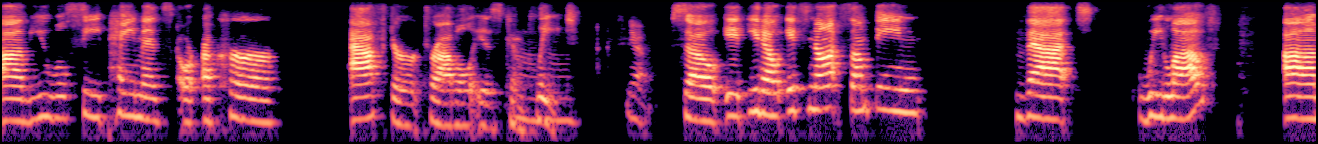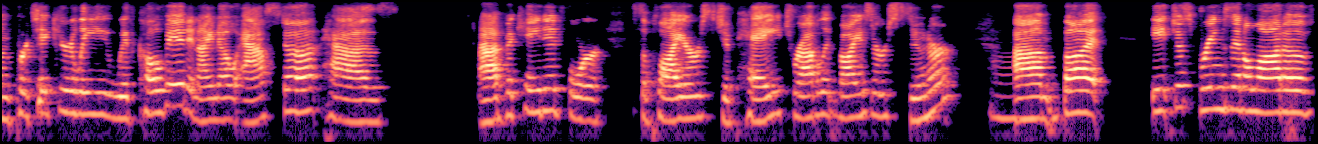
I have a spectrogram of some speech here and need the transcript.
um, you will see payments or occur after travel is complete. Mhm. Yeah. So it, you know, it's not something that we love, um, particularly with COVID. And I know ASTA has advocated for suppliers to pay travel advisors sooner. Mm. Um, but it just brings in a lot of,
